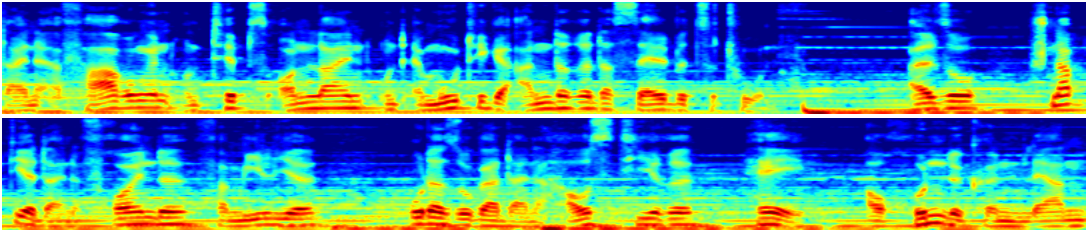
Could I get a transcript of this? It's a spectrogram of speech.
deine Erfahrungen und Tipps online und ermutige andere dasselbe zu tun. Also schnapp dir deine Freunde, Familie oder sogar deine Haustiere, hey, auch Hunde können lernen,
